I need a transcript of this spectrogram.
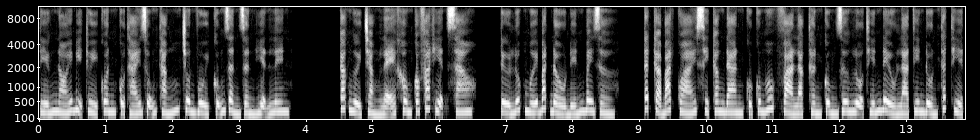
Tiếng nói bị thủy quân của Thái Dũng thắng chôn vùi cũng dần dần hiện lên. Các người chẳng lẽ không có phát hiện sao? Từ lúc mới bắt đầu đến bây giờ, tất cả bát quái si căng đan của cung húc và lạc thần cùng Dương Lộ Thiến đều là tin đồn thất thiệt.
